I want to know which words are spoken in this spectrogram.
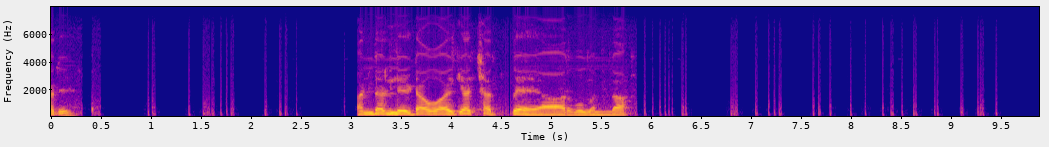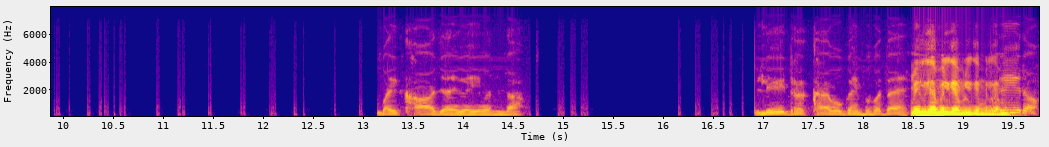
अरे। अंदर लेटा हुआ है क्या? छत पे है यार वो बंदा। भाई खा जाएगा ये बंदा। लेट रखा है वो कहीं पे पता है? मिल गया मिल गया मिल गया मिल गया।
